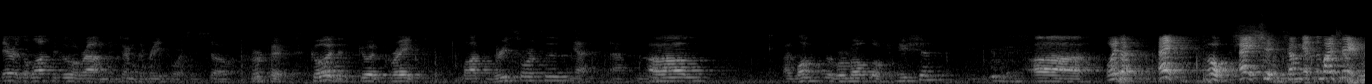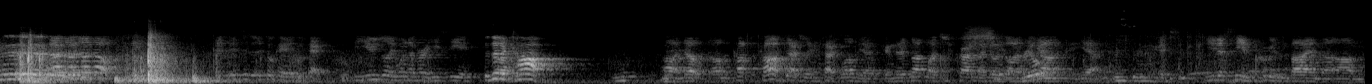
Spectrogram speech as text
there is a lot to go around in terms of resources. So, Perfect. Good, good, great. Lots of resources. yes, absolutely. Um, I love the remote location. Uh, Wait, no, hey, oh, hey, shit, come get some ice cream. no, no, no, no. It, it's, it's okay, it's okay. So usually, whenever you see, is it a uh, cop? Uh, no, uh, the co- cops actually, in fact, love the ice cream. There's not much crime that goes on in the galaxy. Yeah, it's, you just see them cruising by in the um,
